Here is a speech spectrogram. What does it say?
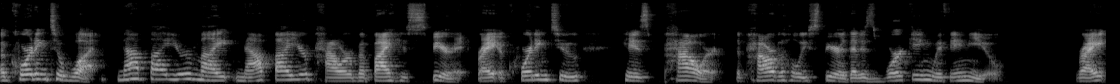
According to what? Not by your might, not by your power, but by his spirit, right? According to his power, the power of the Holy Spirit that is working within you, right?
